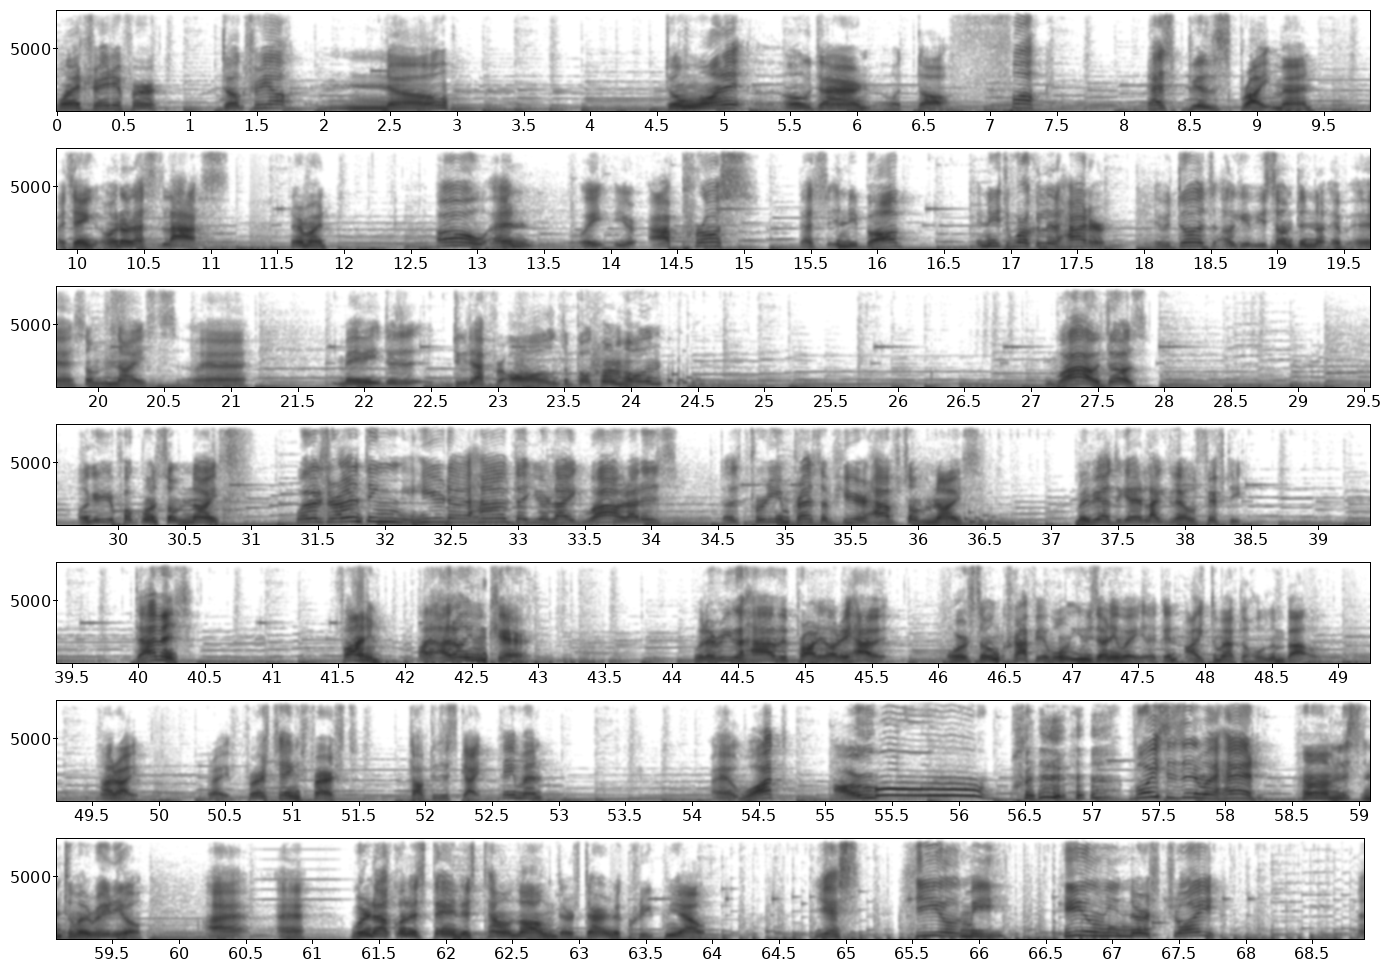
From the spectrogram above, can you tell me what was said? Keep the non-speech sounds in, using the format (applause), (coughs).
Want to trade it for Dugtrio? No. Don't want it? Oh darn. What the fuck? That's Bill sprite, man. I think. Oh no, that's Lass. Never mind. Oh, and wait, your Ampharos? That's Indie Bob? It needs to work a little harder. If it does, I'll give you something uh, something nice. Uh, maybe does it do that for all the Pokemon I'm holding? Wow, it does. I'll give your Pokemon something nice. Well, is there anything here that I have that you're like, wow, that is that's pretty impressive. Here, have something nice. Maybe I have to get like level 50. Damn it! Fine. I, I don't even care. Whatever you have, it probably already have it. Or something crappy I won't use anyway, like an item I have to hold in battle. Alright. Right, first things first. Talk to this guy. Hey man. Uh, what? (laughs) Voices in my head! Huh, I'm listening to my radio. Uh, uh, we're not gonna stay in this town long. They're starting to creep me out. Yes, heal me! Heal me, Nurse Joy!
